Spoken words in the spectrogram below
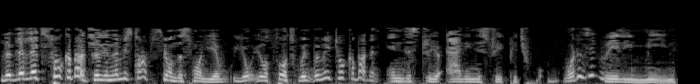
Let, let, us talk about, Gillian, let me start with you on this one here. Your, your thoughts. When, when we talk about an industry or ad industry pitch, what does it really mean?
